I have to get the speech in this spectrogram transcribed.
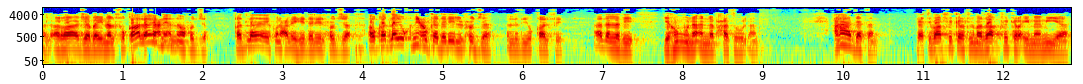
الراج بين الفقهاء لا يعني أنه حجة. قد لا يكون عليه دليل حجة أو قد لا يقنعك دليل الحجة الذي يقال فيه. هذا الذي يهمنا أن نبحثه الآن. عادة باعتبار فكرة المذاق فكرة إمامية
